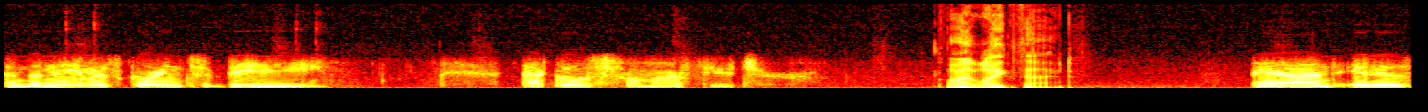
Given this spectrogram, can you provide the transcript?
and the name is going to be Echoes from Our Future. I like that. and it is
